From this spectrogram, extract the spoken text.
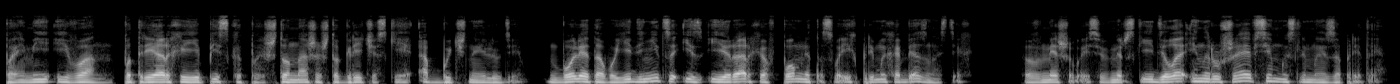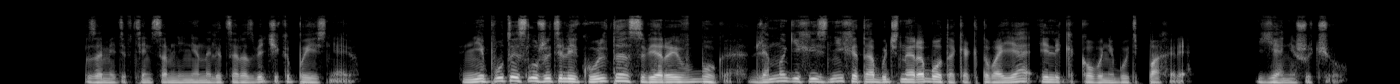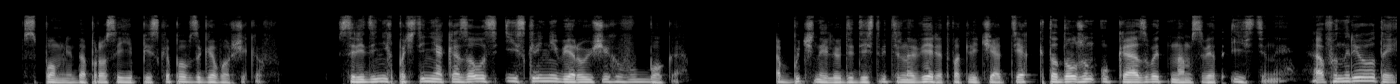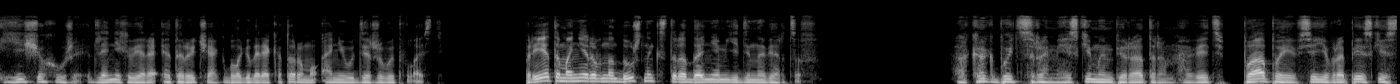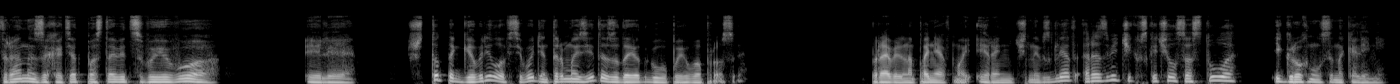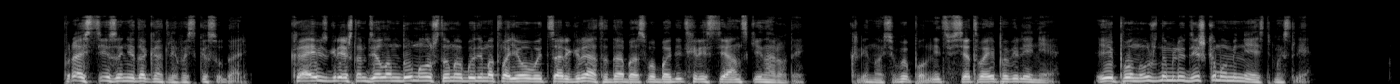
Пойми, Иван, патриарх и епископы, что наши, что греческие, обычные люди. Более того, единицы из иерархов помнят о своих прямых обязанностях, вмешиваясь в мирские дела и нарушая все мыслимые запреты. Заметив тень сомнения на лице разведчика, поясняю. Не путай служителей культа с верой в Бога. Для многих из них это обычная работа, как твоя или какого-нибудь пахаря. Я не шучу. Вспомни допросы епископов-заговорщиков. Среди них почти не оказалось искренне верующих в Бога. Обычные люди действительно верят, в отличие от тех, кто должен указывать нам свет истины. А фонариоты еще хуже. Для них вера — это рычаг, благодаря которому они удерживают власть. При этом они равнодушны к страданиям единоверцев. А как быть с ромейским императором? Ведь папа и все европейские страны захотят поставить своего... Или... Что-то Гаврилов сегодня тормозит и задает глупые вопросы. Правильно поняв мой ироничный взгляд, разведчик вскочил со стула и грохнулся на колени. Прости за недогадливость, государь. Каюсь грешным делом думал, что мы будем отвоевывать Царьград, дабы освободить христианские народы. Клянусь выполнить все твои повеления. И по нужным людишкам у меня есть мысли.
